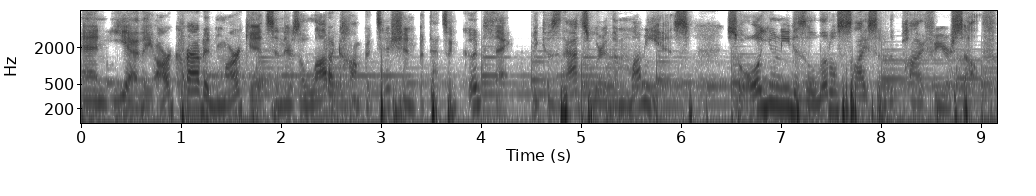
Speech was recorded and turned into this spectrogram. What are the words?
And yeah, they are crowded markets and there's a lot of competition, but that's a good thing because that's where the money is. So, all you need is a little slice of the pie for yourself.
